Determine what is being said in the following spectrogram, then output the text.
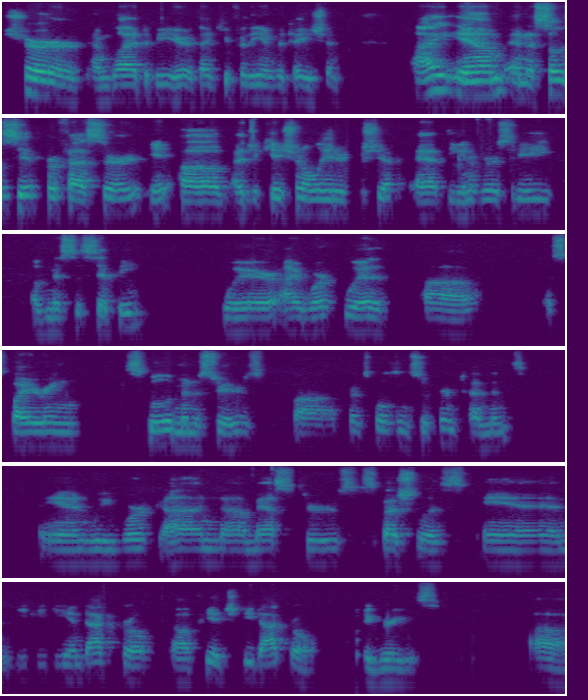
Sure, I'm glad to be here. Thank you for the invitation. I am an associate professor of educational leadership at the University of Mississippi, where I work with uh, aspiring school administrators, uh, principals, and superintendents and we work on uh, master's, specialist, and EDD and doctoral, uh, PhD doctoral degrees. Uh,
